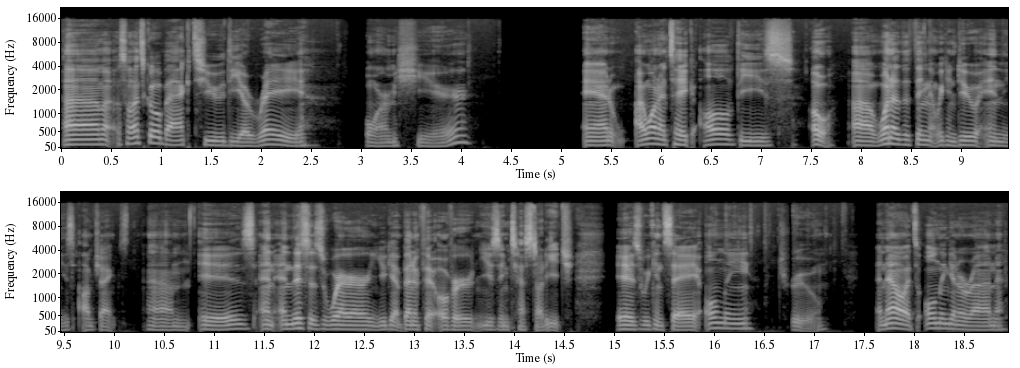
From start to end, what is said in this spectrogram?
Um, so let's go back to the array form here. And I want to take all of these. Oh, uh, one other thing that we can do in these objects um, is, and, and this is where you get benefit over using test.each, is we can say only true. And now it's only going to run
